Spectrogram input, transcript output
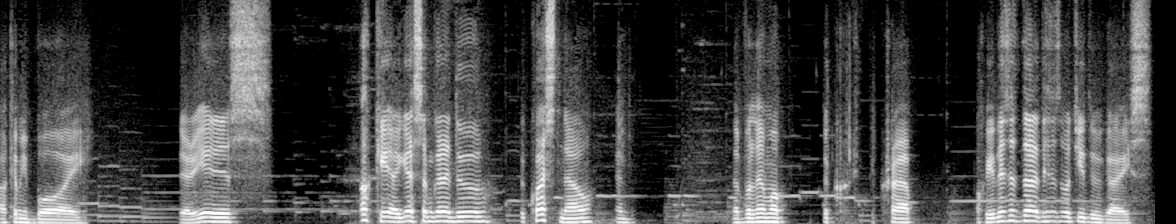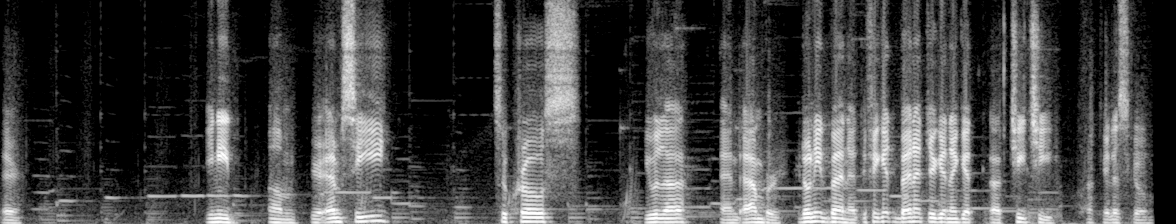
Alchemy boy. There he is. Okay, I guess I'm gonna do the quest now. And Level him up the, the crap. Okay, this is the this is what you do, guys. There. You need um your MC, Sucrose, Eula, and Amber. You don't need Bennett. If you get Bennett, you're gonna get uh, Qiqi. Okay, let's go.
